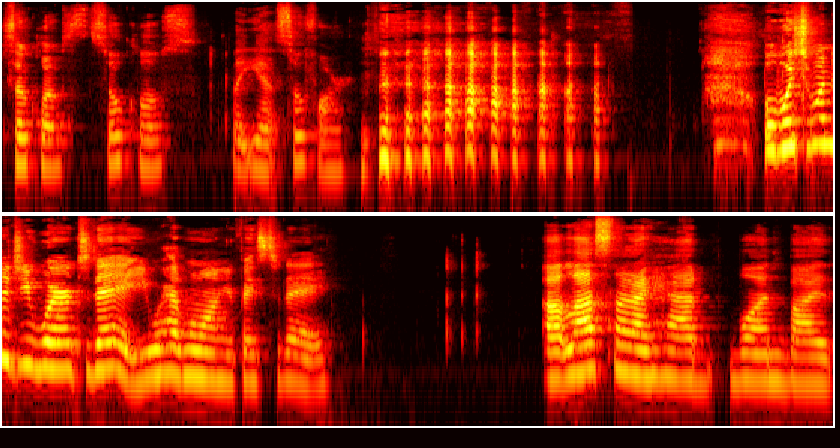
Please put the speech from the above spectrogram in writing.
So close. So close, but yet so far. well, which one did you wear today? You had one on your face today. Uh, last night I had one by,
